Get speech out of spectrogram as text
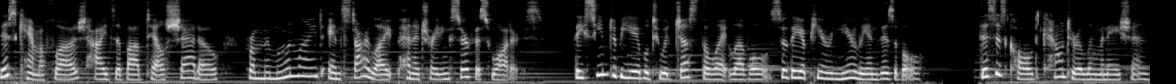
This camouflage hides a bobtail's shadow from the moonlight and starlight penetrating surface waters. They seem to be able to adjust the light level so they appear nearly invisible. This is called counterillumination.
